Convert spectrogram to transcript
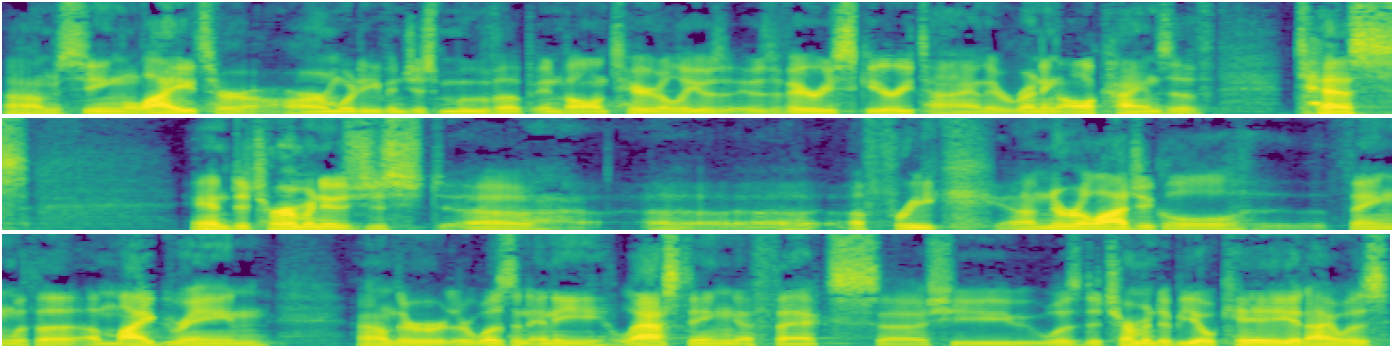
Um, seeing lights, her arm would even just move up involuntarily. It was, it was a very scary time. They were running all kinds of tests and determined it was just uh, a, freak a neurological thing with a, a migraine. Um, there, there wasn't any lasting effects. Uh, she was determined to be okay, and I was,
